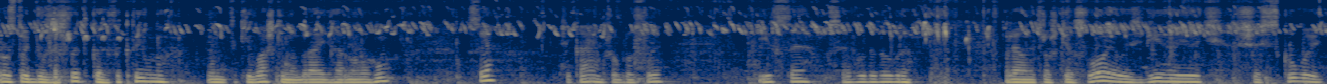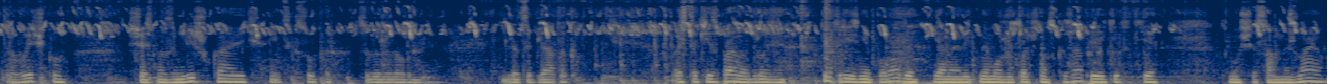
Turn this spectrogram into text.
Ростуть дуже швидко, ефективно. Вони такі важкі, набирають гарну вагу. Все, чекаємо, щоб росли. І все, все буде добре. Вже вони трошки освоїлись, бігають, щось скубають, травичку, щось на землі шукають. І це супер, це дуже добре для цепляток. Ось такі справи, друзі. Тут різні породи, я навіть не можу точно сказати, які тут є, тому що сам не знаю.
